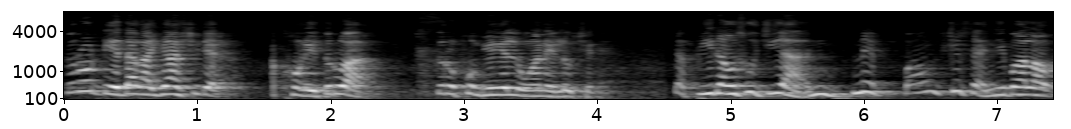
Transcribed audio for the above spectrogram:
သူတို့ဒေတာကရရှိတဲ့အခွန်တွေသူတို့ကသူတို့ဖွံ့ဖြိုးရေးလုပ်ငန်းတွေလုပ်ချင်တယ်ကပြည်တော်စုကြီးကနှစ်ပေါင်း80နီးပါးလောက်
